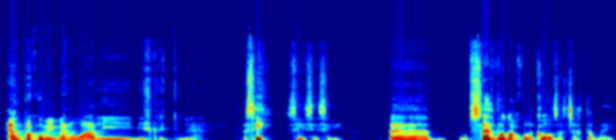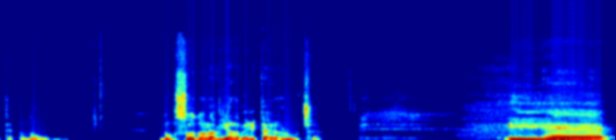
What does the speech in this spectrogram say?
È un po' come i manuali di scrittura. Sì, sì, sì, sì. Eh, servono a qualcosa, certamente, ma non, non sono la via, la verità e la luce. E... E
